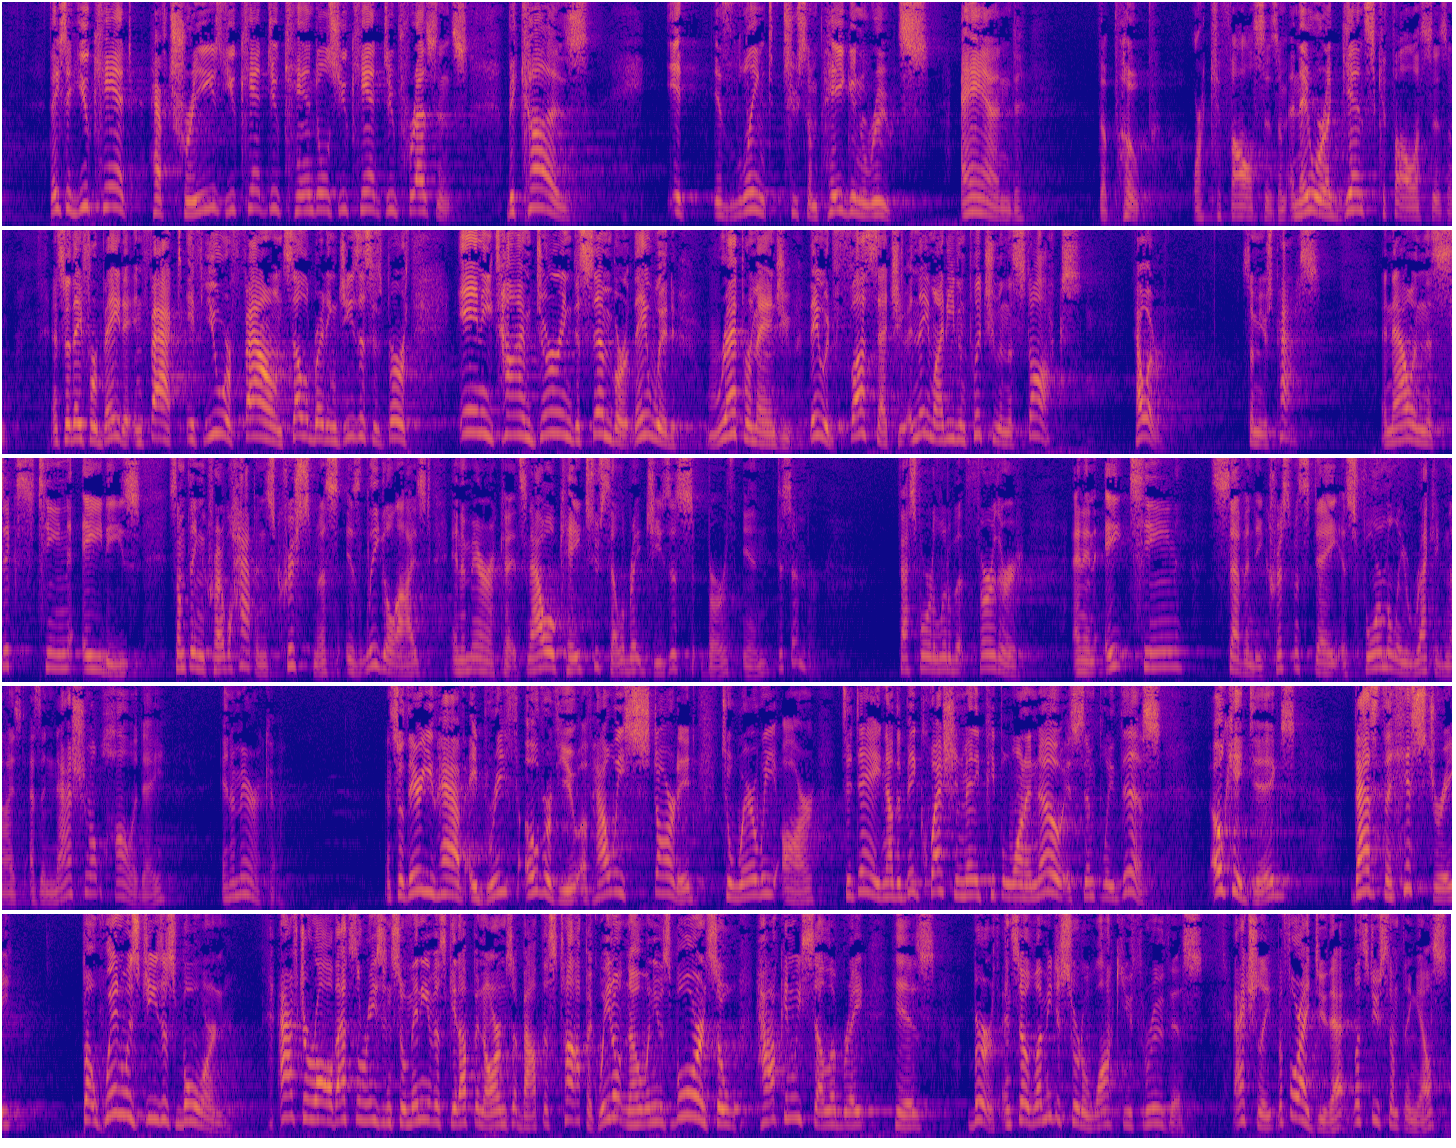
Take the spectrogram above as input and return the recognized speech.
They said, You can't have trees, you can't do candles, you can't do presents because it is linked to some pagan roots and the Pope or Catholicism. And they were against Catholicism. And so they forbade it. In fact, if you were found celebrating Jesus' birth any time during December, they would reprimand you, they would fuss at you, and they might even put you in the stocks. However, some years pass. And now in the 1680s, something incredible happens. Christmas is legalized in America. It's now okay to celebrate Jesus' birth in December. Fast forward a little bit further, and in 1870, Christmas Day is formally recognized as a national holiday in America. And so there you have a brief overview of how we started to where we are today. Now, the big question many people want to know is simply this Okay, Diggs, that's the history. But when was Jesus born? After all, that's the reason so many of us get up in arms about this topic. We don't know when he was born, so how can we celebrate his birth? And so let me just sort of walk you through this. Actually, before I do that, let's do something else.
